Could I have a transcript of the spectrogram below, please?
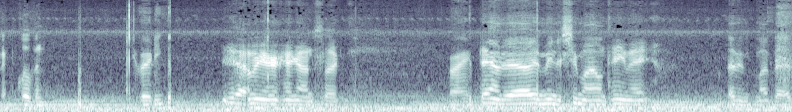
McLovin. You ready? Yeah, I'm here. Hang on a sec. Alright. Damn, dude, I didn't mean to shoot my own teammate. That'd be my bad.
